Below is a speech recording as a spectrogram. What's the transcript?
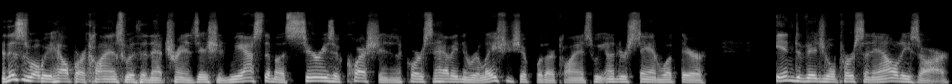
And this is what we help our clients with in that transition. We ask them a series of questions. And of course, having the relationship with our clients, we understand what their individual personalities are.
